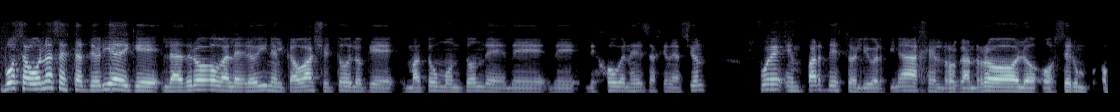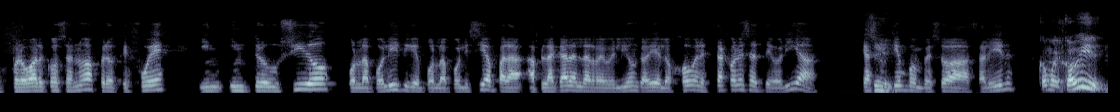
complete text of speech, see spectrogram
vos abonás a esta teoría de que la droga, la heroína, el caballo y todo lo que mató un montón de, jóvenes de esa generación fue en parte esto del libertinaje, el rock and roll o, ser un, probar cosas nuevas, pero que fue introducido por la política y por la policía para aplacar a la rebelión que había de los jóvenes. ¿Estás con esa teoría que hace un tiempo empezó a salir? Como el COVID.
